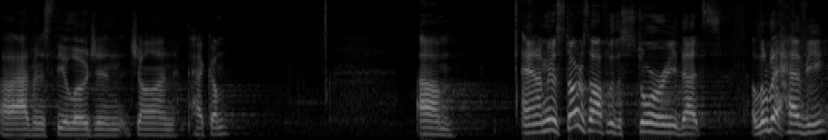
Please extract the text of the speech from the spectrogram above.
uh, Adventist theologian John Peckham. Um, and I'm going to start us off with a story that's a little bit heavy,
